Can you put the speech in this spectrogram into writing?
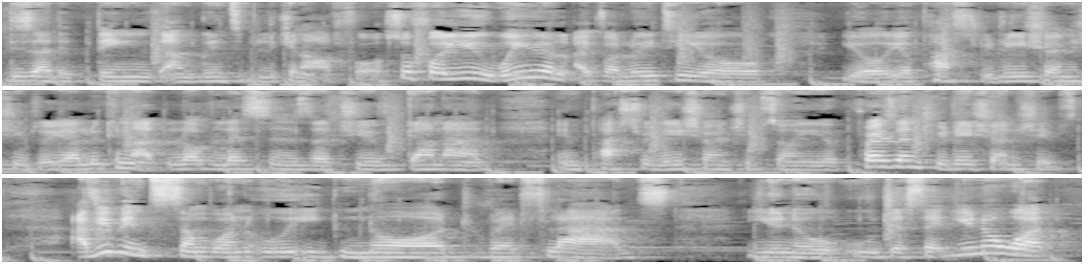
these are the things I'm going to be looking out for. So for you, when you're evaluating your your your past relationships or you're looking at love lessons that you've garnered in past relationships or in your present relationships, have you been someone who ignored red flags? You know, who just said, you know what?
